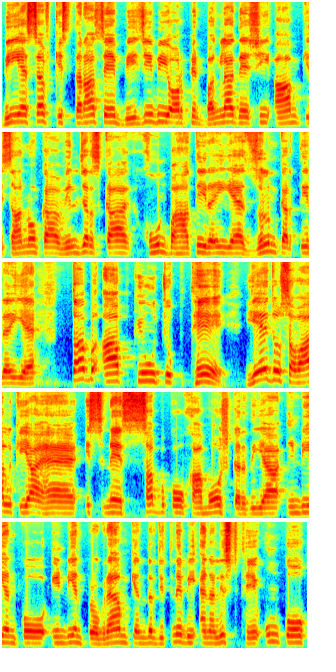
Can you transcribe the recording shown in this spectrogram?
بی ایس ایف کس طرح سے بی جی بی اور پھر بنگلہ دیشی عام کسانوں کا ویلجرز کا خون بہاتی رہی ہے، ظلم کرتی رہی ہے تب آپ کیوں چپ تھے؟ یہ جو سوال کیا ہے، اس نے سب کو خاموش کر دیا۔ انڈین کو، انڈین پروگرام کے اندر جتنے بھی اینالسٹ تھے، ان کو۔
